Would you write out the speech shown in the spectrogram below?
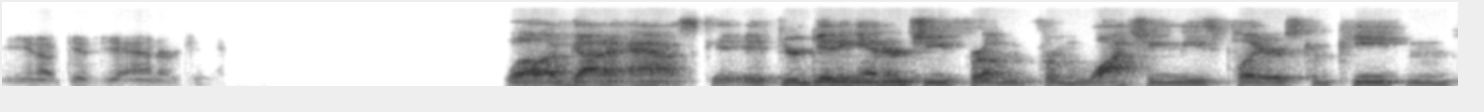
you know, gives you energy. Well, I've got to ask if you're getting energy from from watching these players compete and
